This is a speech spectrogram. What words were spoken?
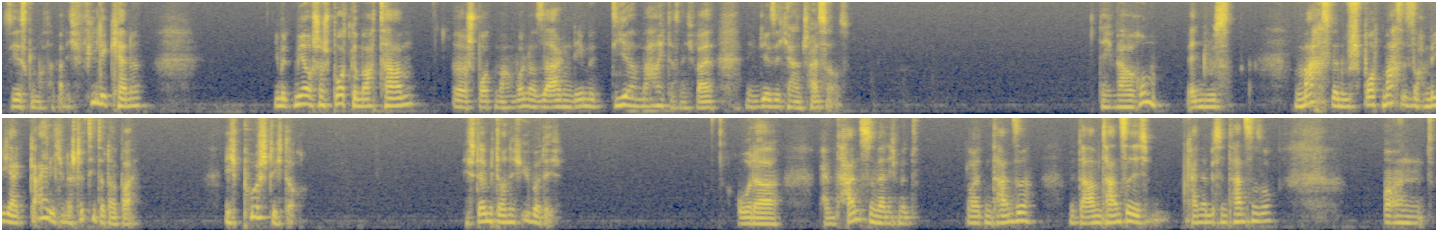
sie es gemacht hat, weil ich viele kenne, die mit mir auch schon Sport gemacht haben, oder Sport machen wollen, und sagen, nee, mit dir mache ich das nicht, weil neben dir sicher ein Scheiße aus. Ich denke, warum? Wenn du es machst, wenn du Sport machst, ist es doch mega geil, ich unterstütze dich doch dabei. Ich push dich doch. Ich stelle mich doch nicht über dich. Oder beim Tanzen, wenn ich mit Leuten tanze, mit Damen tanze, ich kann ja ein bisschen tanzen so. Und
